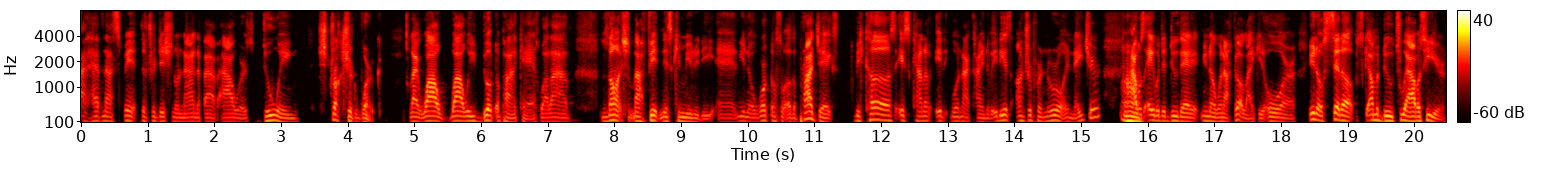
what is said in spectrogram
i have not spent the traditional nine to five hours doing structured work like while while we've built a podcast while i've launched my fitness community and you know worked on some other projects because it's kind of it well not kind of it is entrepreneurial in nature i Uh-huh. was able to do that you know when i felt like it or you know set up i'm gonna do two hours here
